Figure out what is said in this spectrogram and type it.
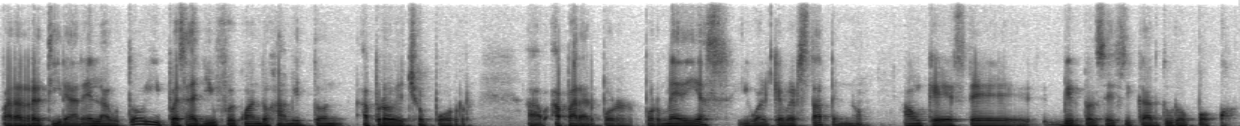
para retirar el auto y pues allí fue cuando Hamilton aprovechó por a, parar por, por medias igual que Verstappen, ¿no? aunque este Virtual Safety Car duró poco.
